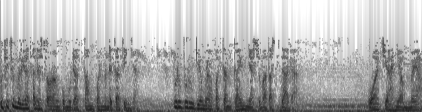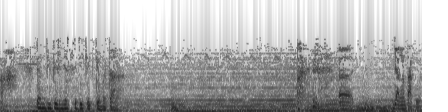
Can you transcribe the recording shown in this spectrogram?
Begitu melihat ada seorang pemuda tampan mendekatinya, buru-buru dia merapatkan kainnya sebatas dada. Wajahnya merah dan bibirnya sedikit gemetar. Uh, jangan takut.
